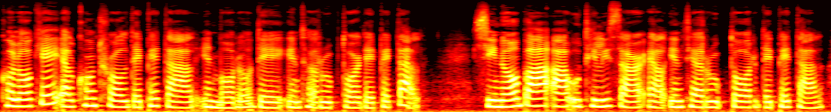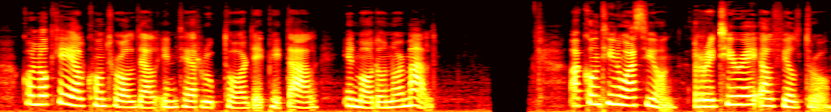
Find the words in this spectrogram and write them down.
Coloque el control de petal en modo de interruptor de petal. Si no va a utilizar el interruptor de petal, coloque el control del interruptor de petal en modo normal. A continuación, retire el filtro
